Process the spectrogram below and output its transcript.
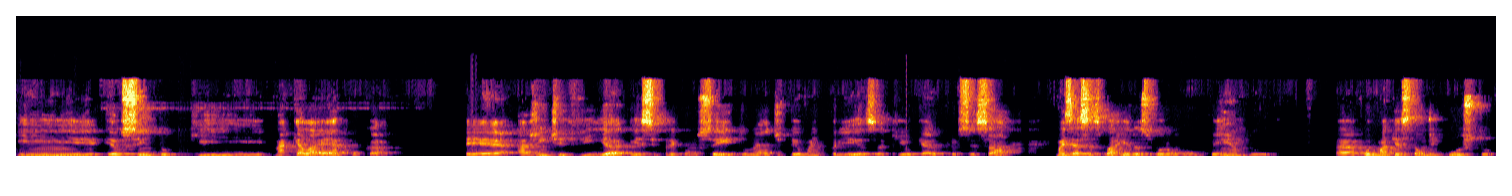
E hum. eu sinto que naquela época é, a gente via esse preconceito, né, de ter uma empresa que eu quero processar, mas essas barreiras foram rompendo ah, por uma questão de custo.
